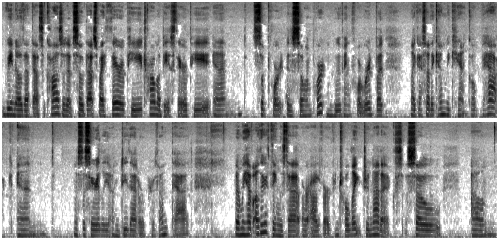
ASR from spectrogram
we know that that's a causative. So that's why therapy, trauma based therapy, and support is so important moving forward. But like I said, again, we can't go back and necessarily undo that or prevent that. Then we have other things that are out of our control, like genetics. So, um,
